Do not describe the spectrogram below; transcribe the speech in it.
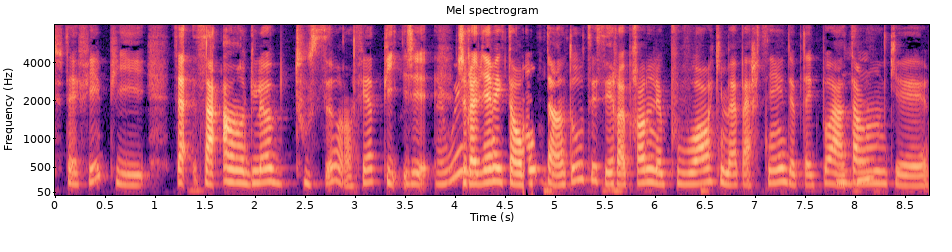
Tout à fait. Puis ça, englobe tout ça, en fait. Puis je, ben reviens avec ton mot tantôt, tu sais, c'est reprendre le pouvoir qui m'appartient, de peut-être pas mm-hmm. attendre que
